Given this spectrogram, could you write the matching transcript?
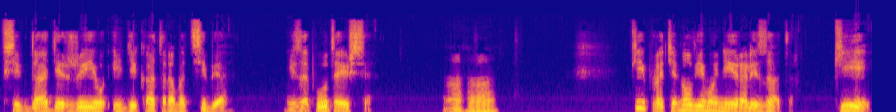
Всегда держи его индикатором от себя. Не запутаешься? Ага. Кей протянул ему нейрализатор. Кей!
